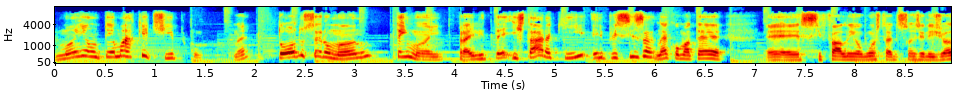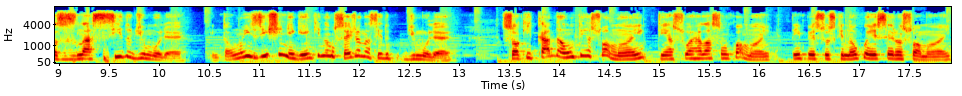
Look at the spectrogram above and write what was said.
Mãe é um tema arquetípico, né? Todo ser humano tem mãe. Para ele ter, estar aqui, ele precisa, né, como até é, se fala em algumas tradições religiosas, nascido de mulher. Então não existe ninguém que não seja nascido de mulher. Só que cada um tem a sua mãe, tem a sua relação com a mãe. Tem pessoas que não conheceram a sua mãe,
